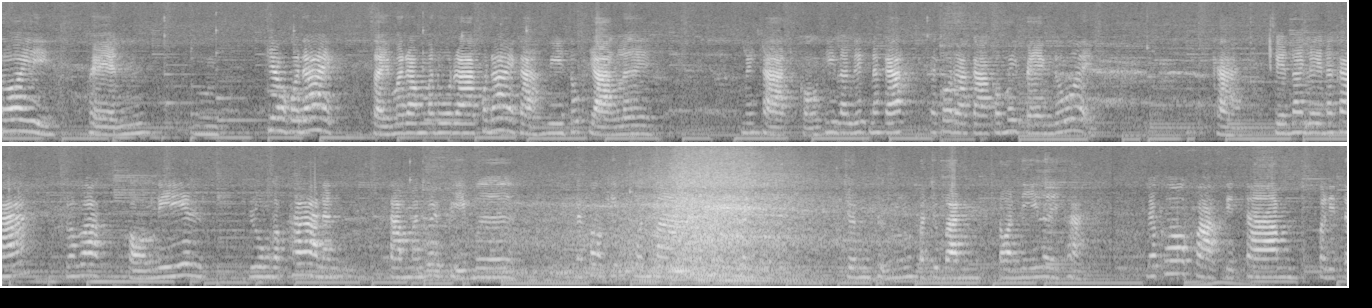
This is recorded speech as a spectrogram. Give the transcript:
สร้อยแขวนเที่ยวก็ได้ ใส่มาดำมาดูราก็ได้ค่ะ มีทุกอย่างเลย ไม่ขาดของที่ระลึกนะคะ แล้วก็ราคาก็ไม่แพงด้วย ค่ะเชิญได้เลยนะคะ เพราะว่าของนี้ลุงกับผ้านั้นทำมันด้วยฝีมือ แล้วก็คิดค้นมาจนถึงปัจจุบันตอนนี้เลยค่ะ แล้วก็ฝากติดตามผลิต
